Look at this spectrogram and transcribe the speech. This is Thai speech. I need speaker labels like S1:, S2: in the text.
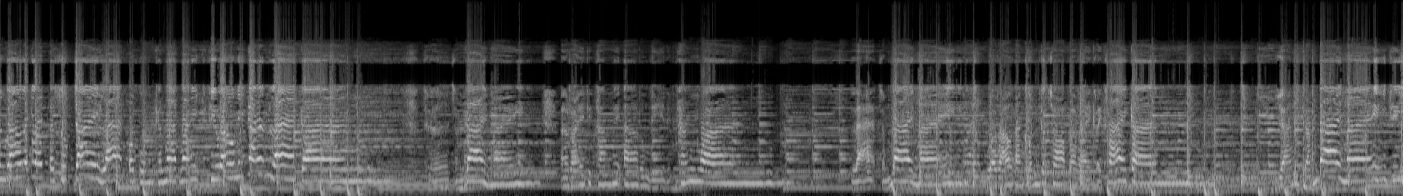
S1: รื่องราวเล็กๆ แต่สุขใจและอบอุ่นขนาดไหน ที่เรามีกันและกัน เธอจำได้ไหม อะไรที่ทำให้อารมณ์ดีได้ทั้งวัน และจำได้ไหม ว่าเราต่างคนก็ชอบอะไรคล้ายๆกันยังจำได้ไหมที่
